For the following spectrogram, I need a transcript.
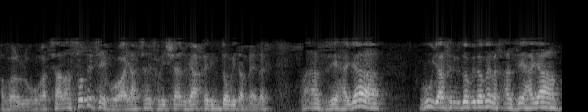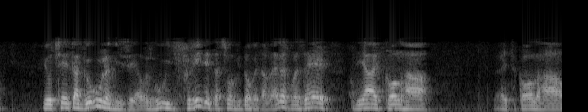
אבל הוא רצה לעשות את זה, והוא היה צריך להישאר יחד עם דוד המלך, ואז זה היה, הוא יחד עם דוד המלך, אז זה היה יוצא את הגאולה מזה, אבל הוא הפריד את עצמו מדוד המלך, וזה נהיה את כל ה... את כל ה...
